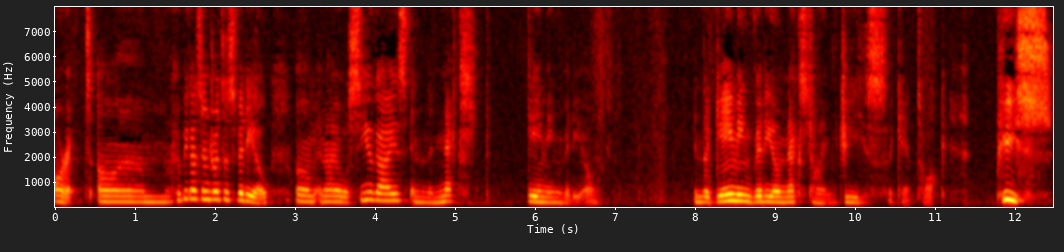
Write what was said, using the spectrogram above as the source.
Alright, um, hope you guys enjoyed this video, um, and I will see you guys in the next gaming video. In the gaming video next time. Jeez, I can't talk. Peace.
